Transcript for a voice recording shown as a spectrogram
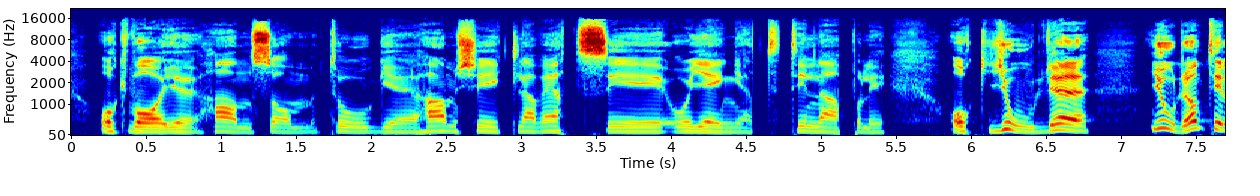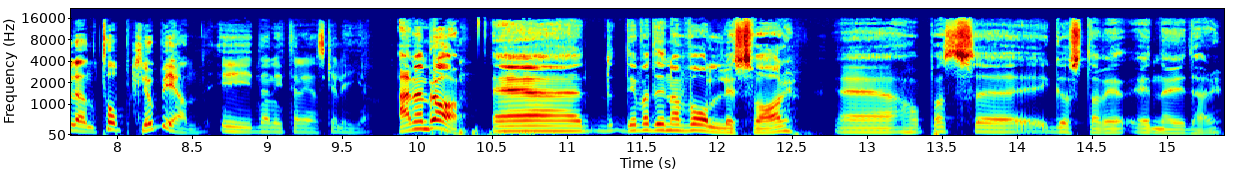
och var ju han som tog Hamsik, Lavezzi och gänget till Napoli och gjorde gjorde dem till en toppklubb igen i den italienska ligan. Ja men bra, eh, det var dina volleysvar. Eh, hoppas eh, Gustav är, är, nöjd här.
